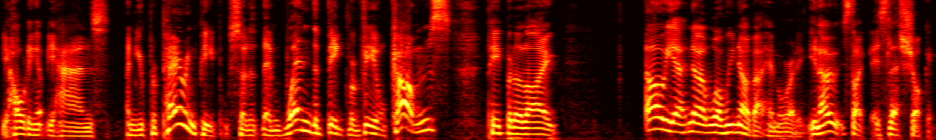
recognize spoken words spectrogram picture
You're holding up your hands, and you're preparing people so that then when the big reveal comes, people are like oh yeah, no, well we know about him already. You know, it's like it's less shocking.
